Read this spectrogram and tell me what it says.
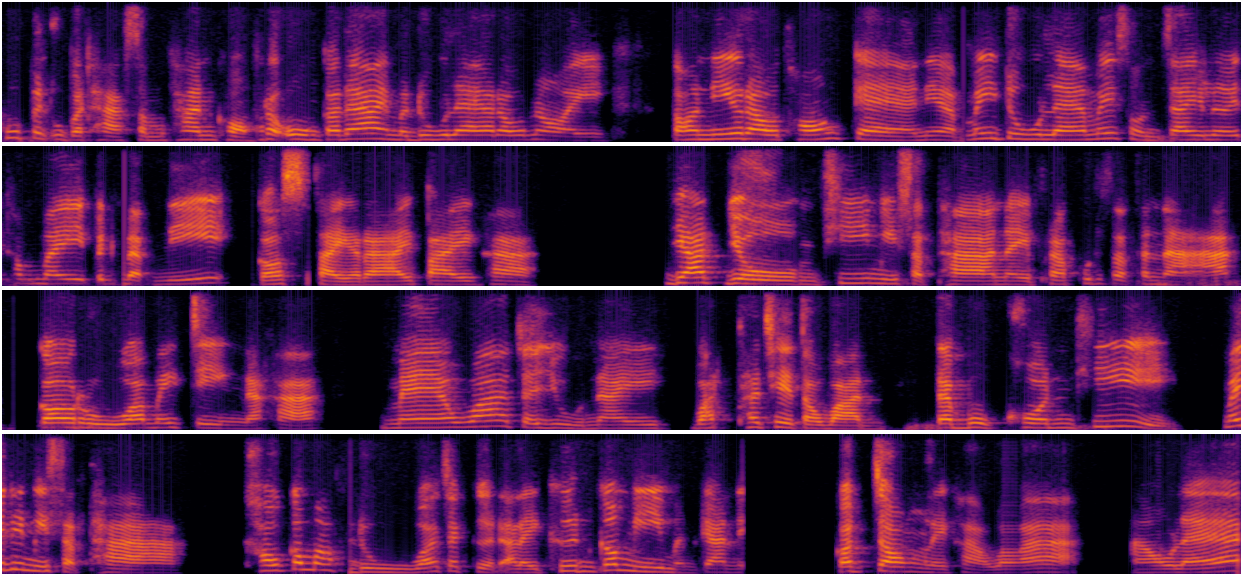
ผู้เป็นอุปถากสำคัญของพระองค์ก็ได้มาดูแลเราหน่อย ตอนนี้เราท้องแก่เนี่ยไม่ดูแลไม่สนใจเลยทำไมเป็นแบบนี้ก็ใส่ร้ายไปค่ะ ญาติโยมที่มีศรัทธาในพระพุทธศาสนา ก็รู้ว่าไม่จริงนะคะ แม้ว่าจะอยู่ในวัดพระเชตวัน แต่บุคคลที่ไม่ได้มีศรัทธาเขาก็มาดูว่าจะเกิดอะไรขึ้นก็มีเหมือนกัน ก็จ้องเลยค่ะว่า เอาแล้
